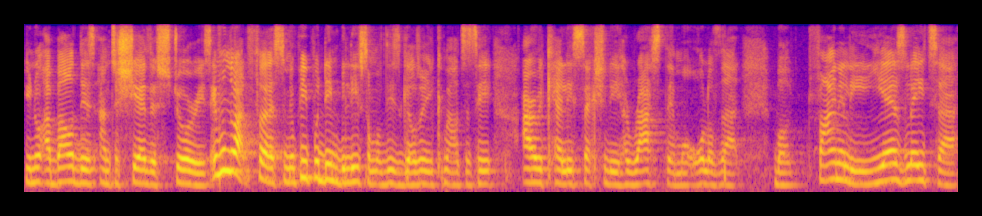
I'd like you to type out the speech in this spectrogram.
you know, about this and to share their stories. Even though at first, you know, people didn't believe some of these girls when you come out to say R. Kelly sexually harassed them or all of that. But finally, years later,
